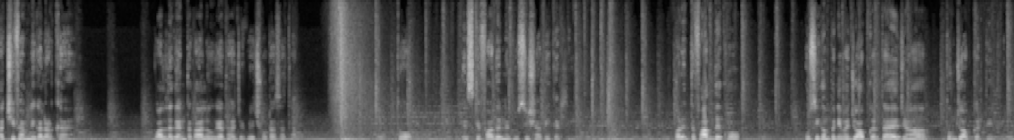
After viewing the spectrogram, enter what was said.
अच्छी फैमिली का लड़का है। वालदा का इंतकाल हो गया था जब ये छोटा सा था। तो इसके फादर ने दूसरी शादी कर ली। और इत्तेफाक देखो उसी कंपनी में जॉब करता है जहाँ तुम जॉब करती थी।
